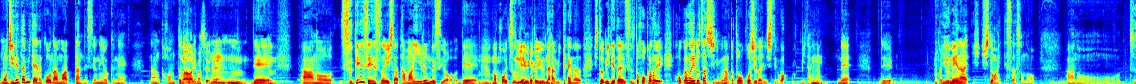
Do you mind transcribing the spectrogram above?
文字ネタみたいなコーナーもあったんですよね、よくね。なんか本当に。まあありますよねうんうん。で、うんあの、すげえセンスのいい人がたまにいるんですよ。で、うんうんまあ、こいつうめえこと言うな、みたいな人見てたりすると、他の、他のエロ雑誌にもなんか投稿してたりして、わみたいな。うんね。で、なんか有名な人がいてさ、その、あのーず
